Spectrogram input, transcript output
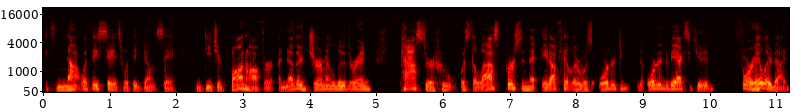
It's not what they say, it's what they don't say. And Dietrich Bonhoeffer, another German Lutheran pastor who was the last person that Adolf Hitler was ordered to ordered to be executed before Hitler died.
